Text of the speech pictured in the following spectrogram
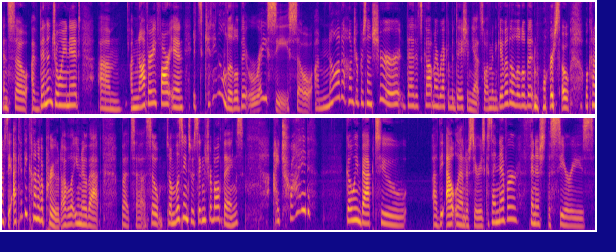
And so I've been enjoying it. Um, I'm not very far in. It's getting a little bit racy, so I'm not 100% sure that it's got my recommendation yet. So I'm going to give it a little bit more. So we'll kind of see. I can be kind of a prude. I will let you know that. But uh, so so I'm listening to a signature of all things. I tried going back to uh, the Outlander series because I never finished the series.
